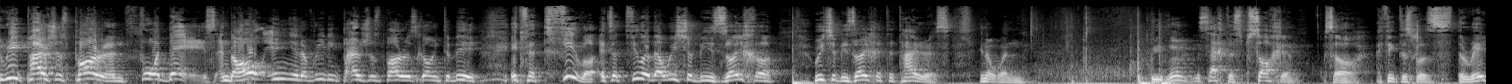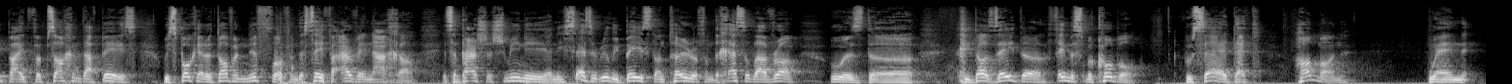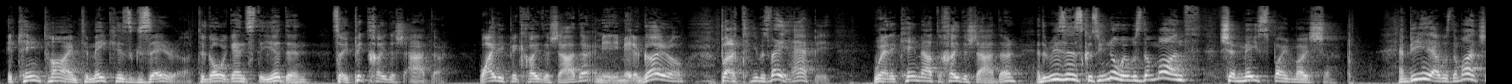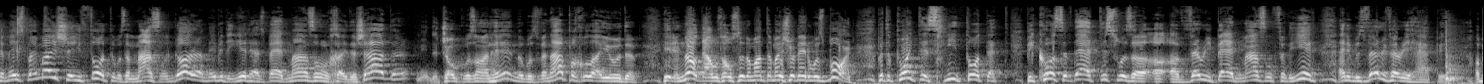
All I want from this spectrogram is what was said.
read Parshas Parah in four days, and the whole Indian of reading Parshas Parah is going to be it's a tefillah. It's a tefillah that we should be zoicha. We should be zoicha to Tyrus. You know when we learned Masechtas Psachim. So I think this was the raid bite for Psachim Daf Beis. We spoke at a Dover Niflo from the Sefer Arvei Nachal. It's in Parsha Shmini, and he says it really based on Torah from the Chesed Avram, who is the Chidah Zayda, famous Makubal, who said that Haman, when it came time to make his Gzera, to go against the Yidden, so he picked Chodesh Adar. Why did he pick Chodesh Adar? I mean, he made a girl, but he was very happy when it came out to Chodesh Adar, and the reason is because he knew it was the month Shemeis by Moshe. And being that was the month Shemeis by Moshe, he thought there was a Mazel Gora, maybe the Yid has bad Mazel in Chodesh Adar. I mean, the joke was on him, it was Venapachul Ayudim. He didn't know that was also the month that Moshe Rabbeinu was born. But the point is, he thought that because of that, this was a, a, a very bad Mazel for the Yid, and he was very, very happy. That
